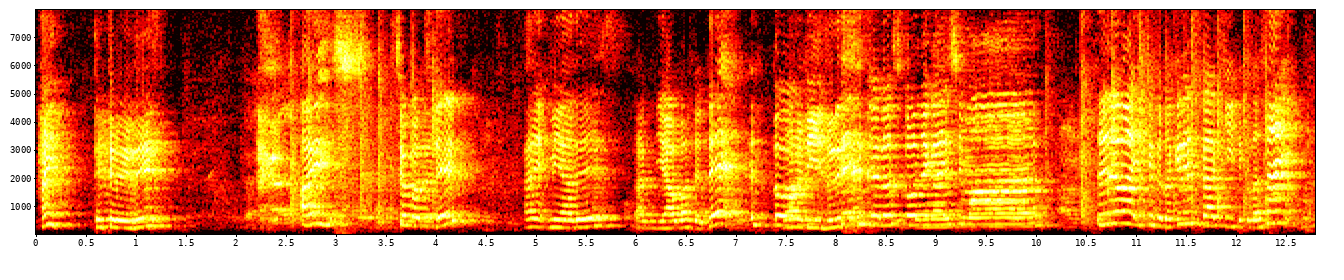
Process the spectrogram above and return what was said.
はいててれです。はいしょこちです。はいみやです。三人合わせてドーリーズです。よろしくお願いします。それでは一曲だけですが聴いてください。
